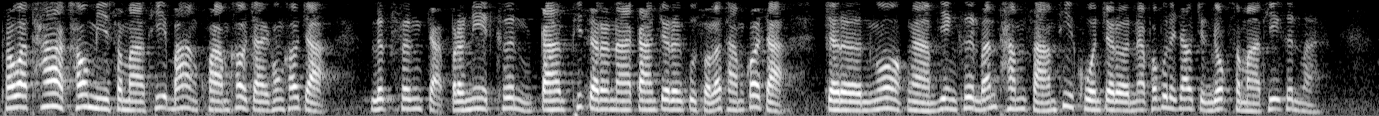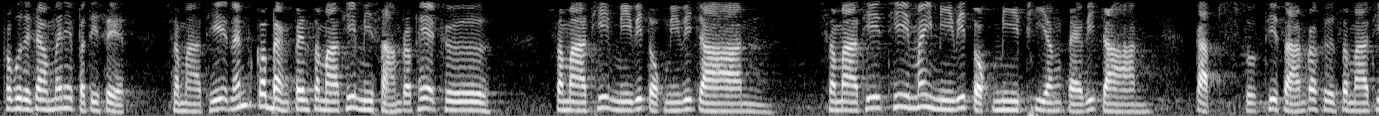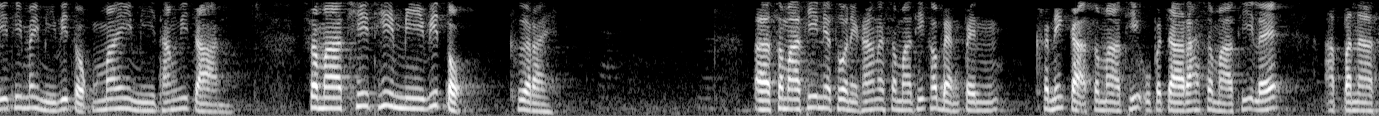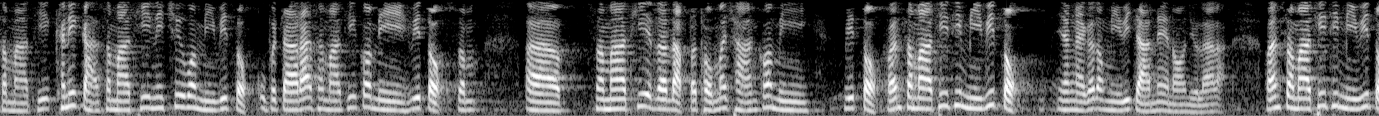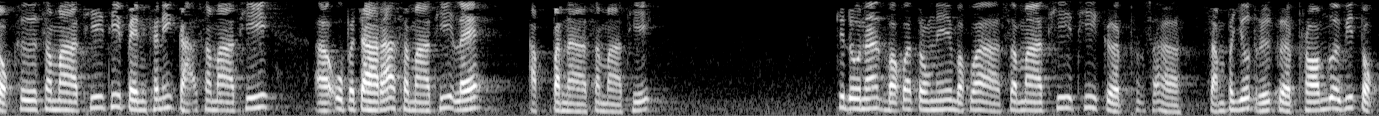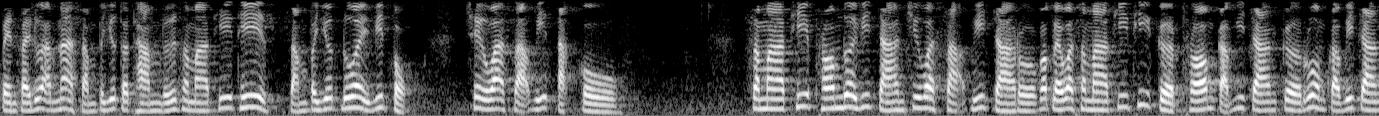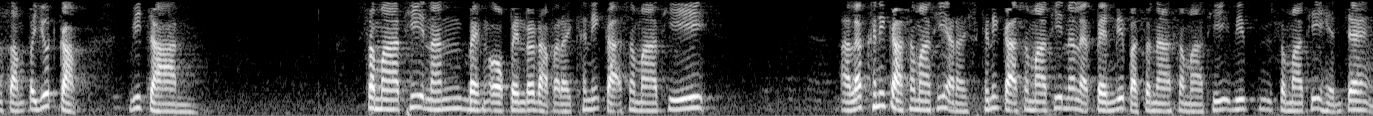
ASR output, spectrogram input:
เพราะว่าถ้าเขามีสมาธิบ้างความเข้าใจของเขาจะลึกซึ้งจะประณีตขึ้น การพิจารณาการเจริญกุศลธรรมก็จะเจริญงอกงามยิ่งขึ้นวันทำสามที่ควรเจริญนะพระพุทธเจ้าจึงยกสมาธิขึ้นมา พระพุทธเจ้าไม่ได้ปฏิเสธสมาธินั้นก็แบ่งเป็นสมาธิมีสามประเภทคือ สมาธิมีวิตกมีวิจารสมาธิที่ไม่มีวิตกมีเพียงแต่วิจารกับสุดที่สามก็คือสมาธิที่ไม่มีวิตกไม่มีทั้งวิจารสมาธิที่มีวิตกคืออะไรสมาธิเนี่ยทวนอีกครั้งนะสมาธิเขาแบ่งเป็นคณิกะสมาธิ อุปจารสมาธิและอัปปนาสมาธิคณิกะสมาธินี่ชื่อว่ามีวิตก อุปจารสมาธิก็มีวิตก สมาธิระดับปฐมฌานก็มีวิตกเพราะสมาธิที่มีวิตกยังไงก็ต้องมีวิจารณ์แน่นอนอยู่แล้วล่ะเพราะสมาธิที่มีวิตกคือสมาธิที่เป็นคณิกะสมาธิอุปจารสมาธิและอัปปนาสมาธิที่ดูนะบอกว่าตรงนี้บอกว่าสมาธิที่เกิดสัมปยุตหรือเกิดพร้อมด้วยวิตกเป็นไปด้วยอำนาจสัมปยุตธรรม หรือสมาธิที่สัมปยุตด้วยวิตกชื่อว่าสวิตโก สมาธิพร้อมด้วยวิจารชื่อว่าสวิจารโร ก็แปลว่าสมาธิที่เกิดพร้อมกับวิจารเกิดร่วมกับวิจารสัมปยุตกับวิจารสมาธินั้นแบ่งออกเป็นระดับอะไร คณิกะสมาธิอ่าแล้วคณิกะสมาธิอะไร คณิกะสมาธินั่นแหละเป็นวิปัสนาสมาธิวิสมาธิเห็นแจ้ง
